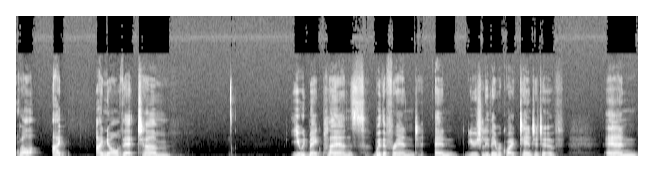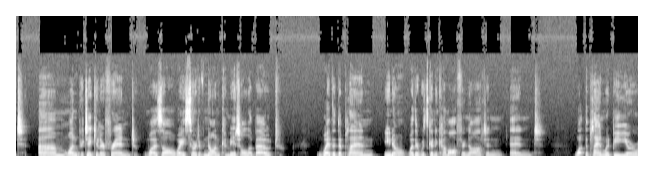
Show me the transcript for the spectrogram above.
Well, I I know that um, you would make plans with a friend, and usually they were quite tentative. And um, one particular friend was always sort of non-committal about whether the plan, you know, whether it was going to come off or not, and and what the plan would be or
